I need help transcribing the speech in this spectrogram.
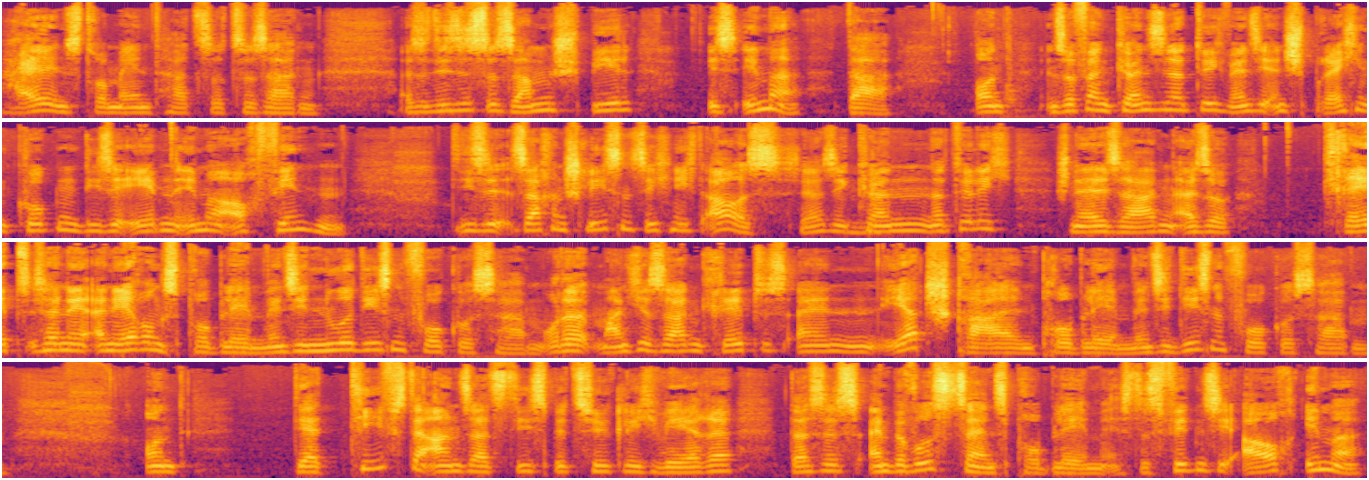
Heilinstrument hat sozusagen. Also dieses Zusammenspiel ist immer da. Und insofern können Sie natürlich, wenn Sie entsprechend gucken, diese Ebene immer auch finden. Diese Sachen schließen sich nicht aus. Ja, Sie mhm. können natürlich schnell sagen, also Krebs ist ein Ernährungsproblem, wenn Sie nur diesen Fokus haben. Oder manche sagen, Krebs ist ein Erdstrahlenproblem, wenn Sie diesen Fokus haben. Und der tiefste Ansatz diesbezüglich wäre, dass es ein Bewusstseinsproblem ist. Das finden Sie auch immer.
